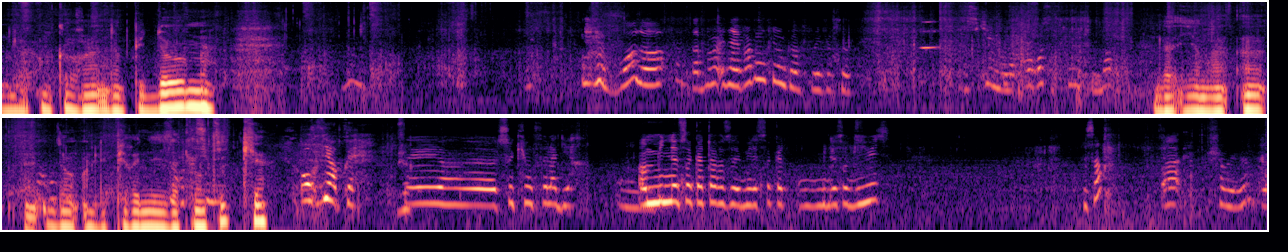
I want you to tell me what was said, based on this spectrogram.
Là, encore un dans le Puy-de-Dôme. Voilà J'avais pas compris encore je voulais faire ça. Là, il y en a un euh, dans les Pyrénées-Atlantiques. On revient après. C'est euh, ceux qui ont fait la guerre. En 1914 et 1904 1918 C'est ça? Ouais, je savais même pas.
